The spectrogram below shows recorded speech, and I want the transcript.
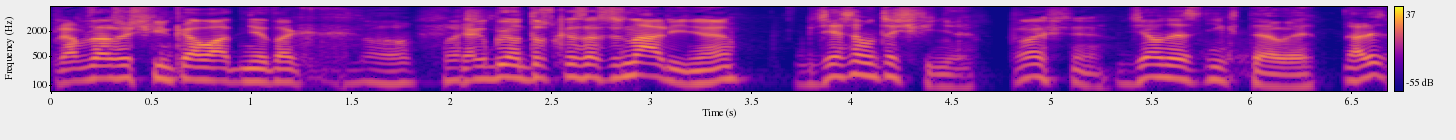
Prawda, że świnka ładnie tak, No, jakby ją troszkę zaczynali, nie? Gdzie są te świnie? Właśnie. Gdzie one zniknęły? Ale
